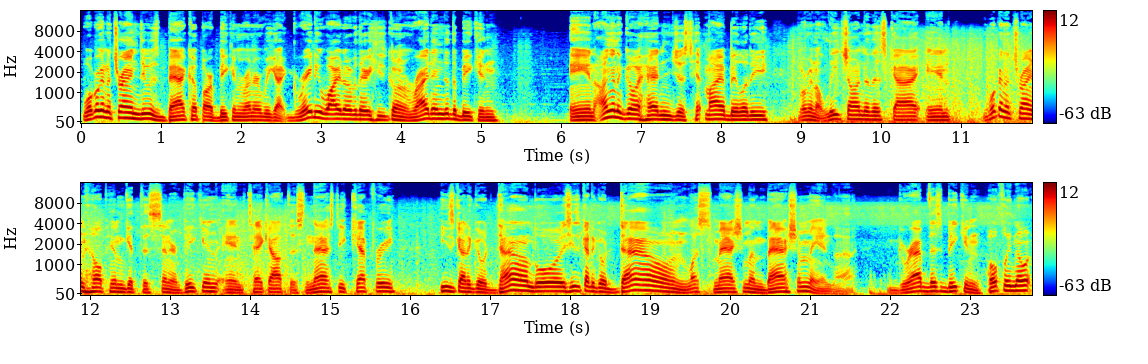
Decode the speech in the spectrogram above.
What we're going to try and do is back up our beacon runner. We got Grady White over there. He's going right into the beacon. And I'm going to go ahead and just hit my ability. We're going to leech onto this guy, and we're going to try and help him get this center beacon and take out this nasty Khepri. He's got to go down, boys. He's got to go down. Let's smash him and bash him and uh, grab this beacon. Hopefully no...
